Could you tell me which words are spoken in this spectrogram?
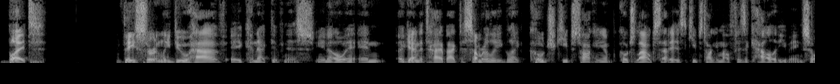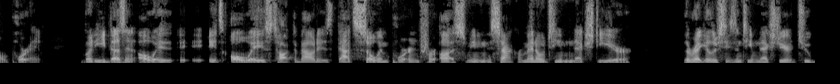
But they certainly do have a connectiveness, you know, and, and, again, to tie it back to summer league, like coach keeps talking, coach Loucks, that is, keeps talking about physicality being so important, but he doesn't always, it's always talked about is that's so important for us, meaning the Sacramento team next year the regular season team next year to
